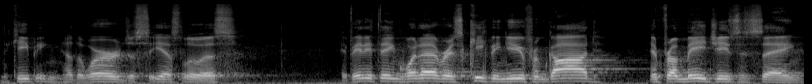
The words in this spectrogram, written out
In the keeping of the words of C.S. Lewis, if anything, whatever is keeping you from God and from me, Jesus is saying,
